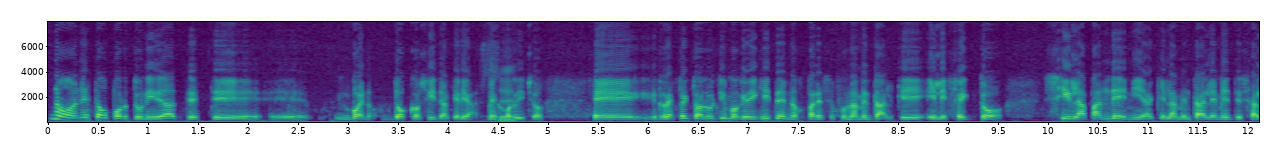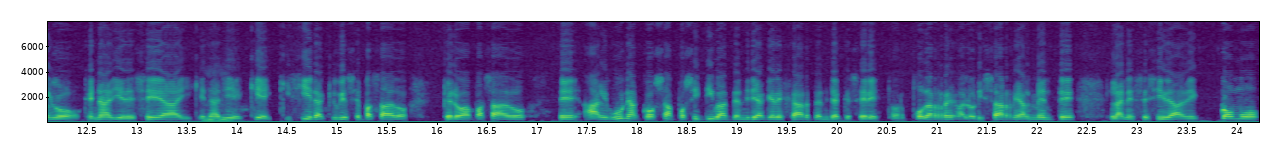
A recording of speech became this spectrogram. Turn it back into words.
No, en esta oportunidad, este, eh, bueno, dos cositas, quería, mejor dicho. Eh, respecto al último que dijiste, nos parece fundamental que el efecto si la pandemia, que lamentablemente es algo que nadie desea y que nadie que quisiera que hubiese pasado, pero ha pasado, eh, alguna cosa positiva tendría que dejar, tendría que ser esto, poder revalorizar realmente la necesidad de cómo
